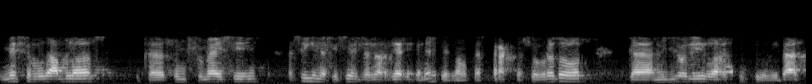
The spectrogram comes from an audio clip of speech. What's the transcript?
més saludables, que consumeixin, que siguin eficients energèticament, que és el que es tracta sobretot, que millori l'accessibilitat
